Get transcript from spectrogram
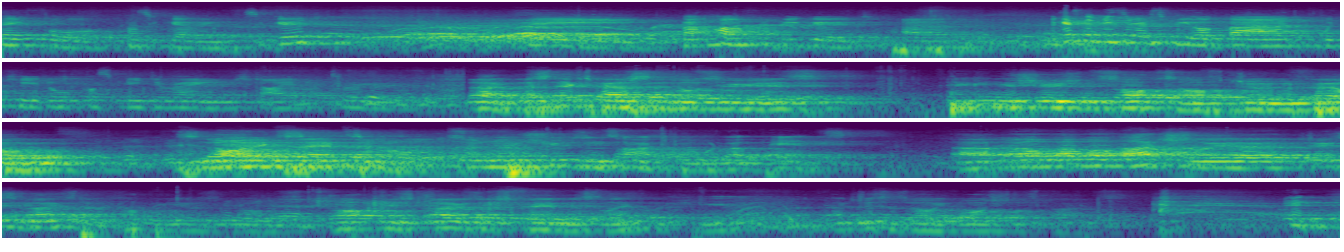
Fright Fest, day four. How's it going? Is it good? Hey, about half of you good. Um, I guess that means the rest of you are bad, wicked, or possibly deranged. I approve. Now, this next person knows who he is. Taking your shoes and socks off during the film is not acceptable. So no shoes and socks, but what about pants? Uh, well, uh, well, actually, uh, Jason Isaacs a couple of years ago dropped his trousers famously, and just as well he washed his pants.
